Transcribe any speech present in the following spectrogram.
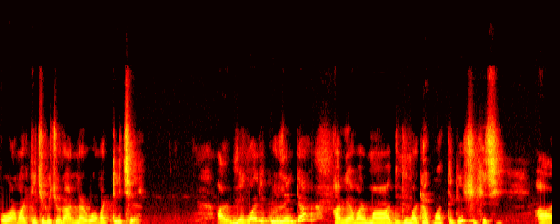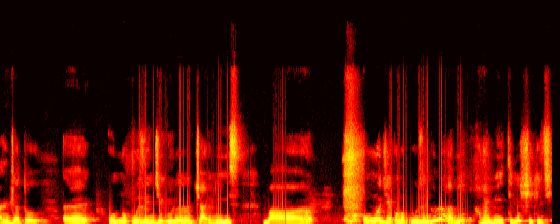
ও আমার কিছু কিছু রান্নার, ও আমার টিচার আর বেঙ্গলি কুজিনটা আমি আমার মা, দিদিমা, ঠাকুমার থেকেই শিখেছি। আর যত অন্য কুজিন যেগুলো চাইনিজ বা অন্য যে কোনো কুজিনগুলো আমি আমার মেয়ে থেকে শিখেছি।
